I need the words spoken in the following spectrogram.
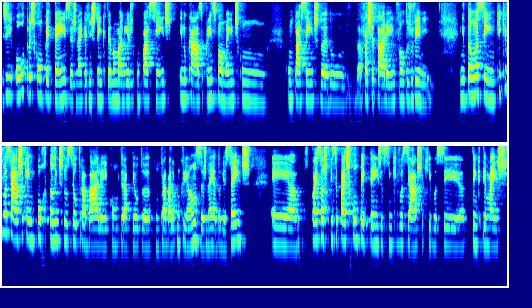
de outras competências, né, que a gente tem que ter no manejo com o paciente, e no caso, principalmente com, com o paciente do, do da faixa etária infanto-juvenil. Então, assim, o que, que você acha que é importante no seu trabalho aí como terapeuta, com trabalho com crianças, né, adolescentes? É, quais são as principais competências assim, que você acha que você tem que ter mais,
